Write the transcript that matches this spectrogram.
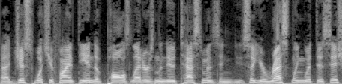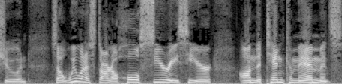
uh, just what you find at the end of Paul's letters in the New Testaments. And so you're wrestling with this issue. And so we want to start a whole series here on the Ten Commandments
